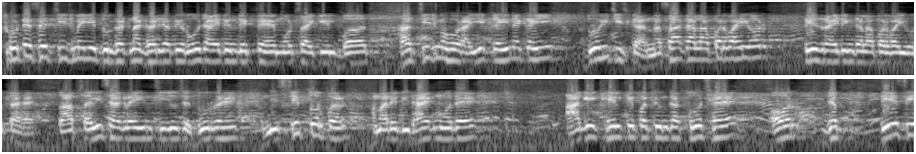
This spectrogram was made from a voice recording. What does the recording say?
छोटे से चीज़ में ये दुर्घटना घट जाती है। रोज आए दिन देखते हैं, मोटरसाइकिल, बस, हर चीज़ में हो रहा है। ये कहीं ना कहीं दो ही चीज़ का, नशा का लापरवाही और तेज राइडिंग का लापरवाही होता है। तो आप सभी से आग्रह, इन चीज़ों से दूर रहें। निश्चित तौर पर हमारे विधायक महोदय, आगे खेल के प्रति उनका सोच है और जब देश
